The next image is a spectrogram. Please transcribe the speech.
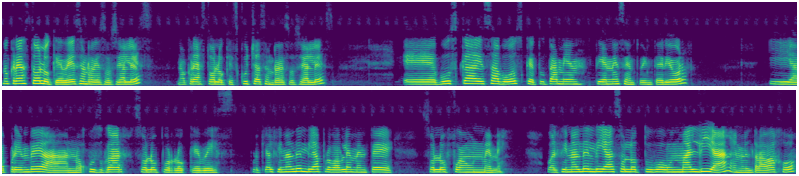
No creas todo lo que ves en redes sociales, no creas todo lo que escuchas en redes sociales. Eh, busca esa voz que tú también tienes en tu interior y aprende a no juzgar solo por lo que ves, porque al final del día probablemente solo fue un meme o al final del día solo tuvo un mal día en el trabajo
